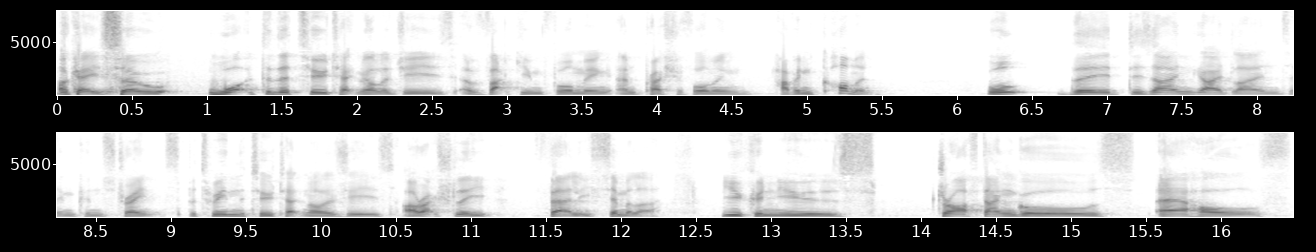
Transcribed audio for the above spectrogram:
Okay, so what do the two technologies of vacuum forming and pressure forming have in common? Well, the design guidelines and constraints between the two technologies are actually fairly similar. You can use draft angles, air holes,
